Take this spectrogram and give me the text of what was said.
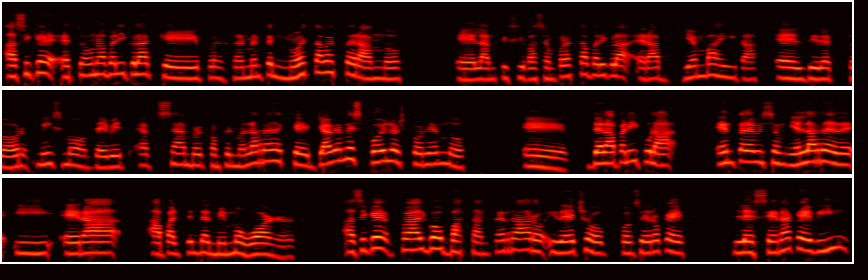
Así que esto es una película que pues realmente no estaba esperando. Eh, la anticipación por esta película era bien bajita. El director mismo, David F. Sandberg, confirmó en las redes que ya habían spoilers corriendo eh, de la película en televisión y en las redes y era a partir del mismo Warner. Así que fue algo bastante raro y de hecho considero que la escena que vi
